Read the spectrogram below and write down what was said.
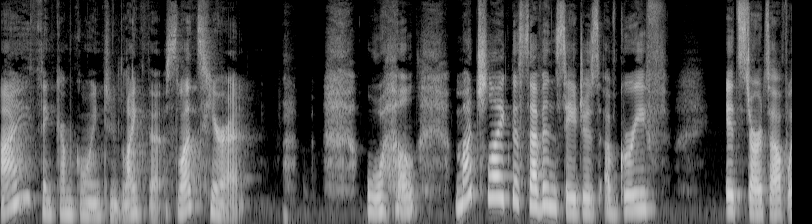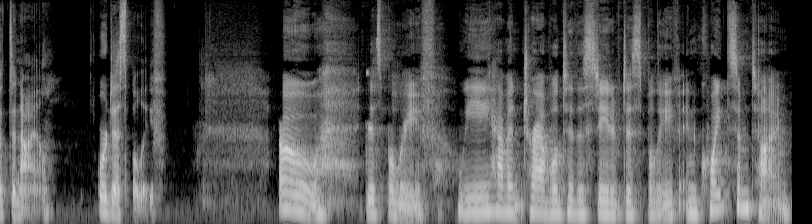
I think I'm going to like this. Let's hear it. Well, much like the seven stages of grief, it starts off with denial or disbelief. Oh, disbelief. We haven't traveled to the state of disbelief in quite some time.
